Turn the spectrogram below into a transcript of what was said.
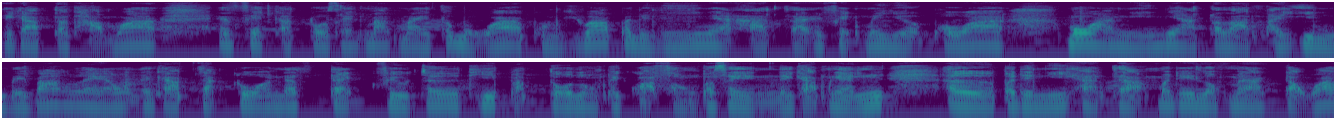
นะครับ แต่ถามว่าเอฟเฟกกับตัวเซตมากไหมต้องบอกว่าผมคิดว่าประเด็นนี้เนี่ยอาจจะเอฟเฟกไม่เยอะเพราะว่าเมื่อวานนี้เนี่ยตลาด price in ไปบ้างแล้วนะครับ จากตัว n a s d a q Future ที่ปรับตัวลงไปกว่า2%นะครับงั้นเออประเด็นนี้อาจจะไม่ได้ลบมากแต่ว่า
